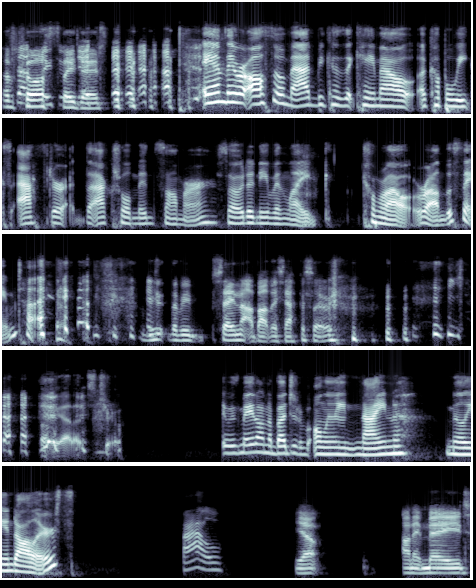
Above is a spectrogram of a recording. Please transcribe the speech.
of course they did. And they were also mad because it came out a couple weeks after the actual Midsummer, so it didn't even like come out around the same time. They'll be saying that about this episode. yeah oh yeah, that's true. It was made on a budget of only nine million dollars. wow Yeah. And it made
